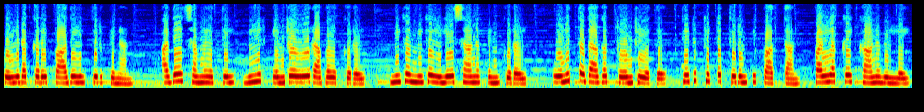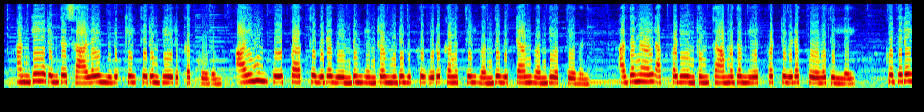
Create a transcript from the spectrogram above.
கொள்ளிடக்கரை பாதையில் திருப்பினான். அதே சமயத்தில் வீர் என்ற ஓர் அபயக்குரல் மிக மிக இலேசான பெண் குரல். ஒலித்ததாக தோன்றியது. திடுக்கிட்டு திரும்பி பார்த்தான். பல்லக்கை காணவில்லை. அங்கே இருந்த சாலை முடுக்கில் திரும்பி இருக்கக்கூடும் ஆயினும் போய் பார்த்து விட வேண்டும் என்ற முடிவுக்கு ஒரு கணத்தில் வந்து விட்டான் வந்தியத்தேவன். அதனால் அப்படியொன்றும் தாமதம் ஏற்பட்டுவிடப் போவதில்லை. குதிரை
